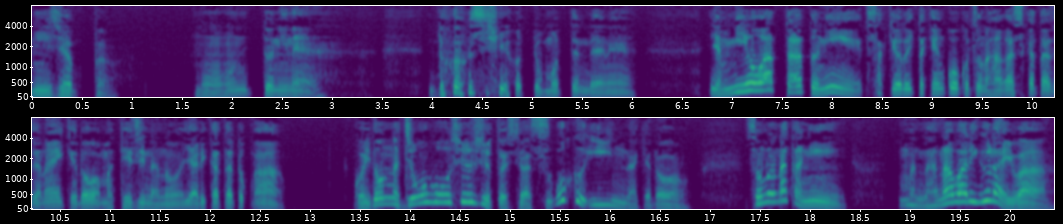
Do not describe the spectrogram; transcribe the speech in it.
20分。もう本当にね、どうしようと思ってんだよね。いや、見終わった後に、先ほど言った肩甲骨の剥がし方じゃないけど、まあ、手品のやり方とか、こういろんな情報収集としてはすごくいいんだけど、その中に、まあ、7割ぐらいは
